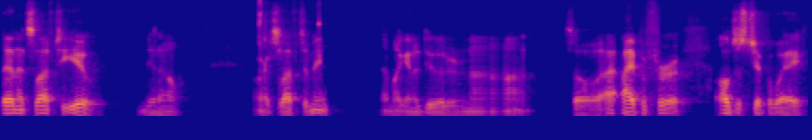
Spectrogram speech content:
then it's left to you, you know, or it's left to me. Am I going to do it or not? So I, I prefer. I'll just chip away,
